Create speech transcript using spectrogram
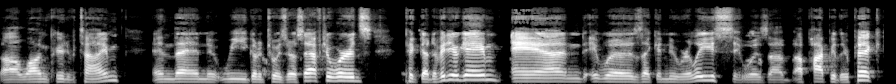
a long period of time, and then we go to Toys R Us afterwards, picked out a video game, and it was like a new release. It was a, a popular pick,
